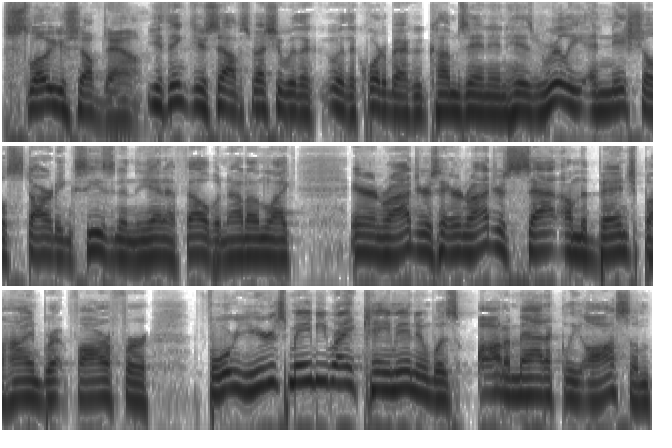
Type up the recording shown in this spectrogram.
slow yourself down. You think to yourself, especially with a with a quarterback who comes in in his really initial starting season in the NFL, but not unlike Aaron Rodgers. Aaron Rodgers sat on the bench behind Brett Favre for four years, maybe. Right, came in and was automatically awesome.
